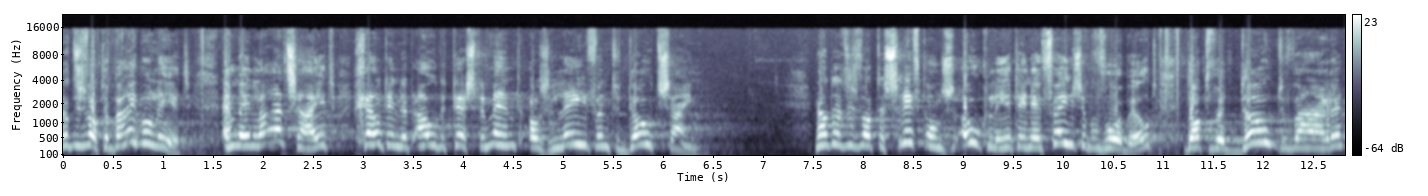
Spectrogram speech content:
Dat is wat de Bijbel leert. En melaatsheid geldt in het Oude Testament als levend dood zijn. Nou, dat is wat de schrift ons ook leert in Efeze bijvoorbeeld, dat we dood waren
